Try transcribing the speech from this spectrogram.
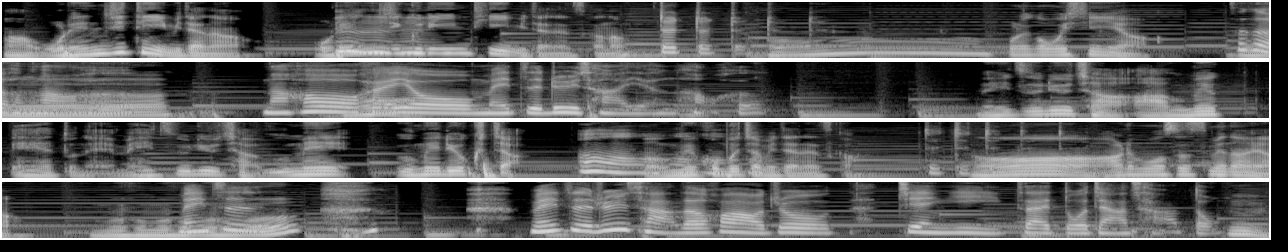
あ、オレンジティーみたいな、オレンジグリーンティーみたいなやつかな？对对对对，おーこれが美味しいんや。这个很好喝。喝。然后还有梅子绿茶也很好喝。メイズリュウ茶、あ、梅、えっ、とね、メイズリュウ茶、梅、梅緑茶。嗯，まあ、梅昆布茶みたいなやつか。对对对，ああ、あれもおすすめなんや。梅子む。梅子绿茶的话，我就建议再多加茶冻。うん。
